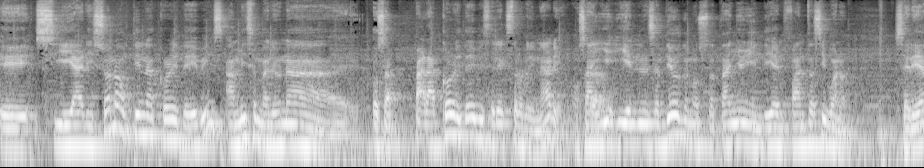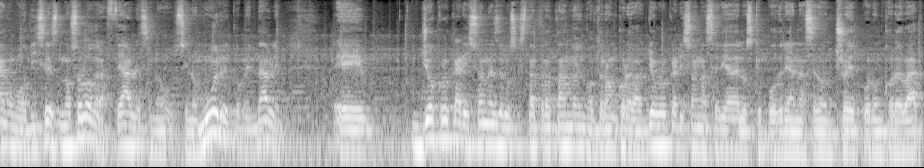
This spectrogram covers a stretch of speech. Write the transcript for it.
eh, si Arizona obtiene a Corey Davis, a mí se me haría una. Eh, o sea, para Corey Davis sería extraordinario. O sea, y, y en el sentido que nos atañe hoy en día el fantasy, bueno sería, como dices, no solo drafteable, sino, sino muy recomendable. Eh, yo creo que Arizona es de los que está tratando de encontrar un coreback. Yo creo que Arizona sería de los que podrían hacer un trade por un coreback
